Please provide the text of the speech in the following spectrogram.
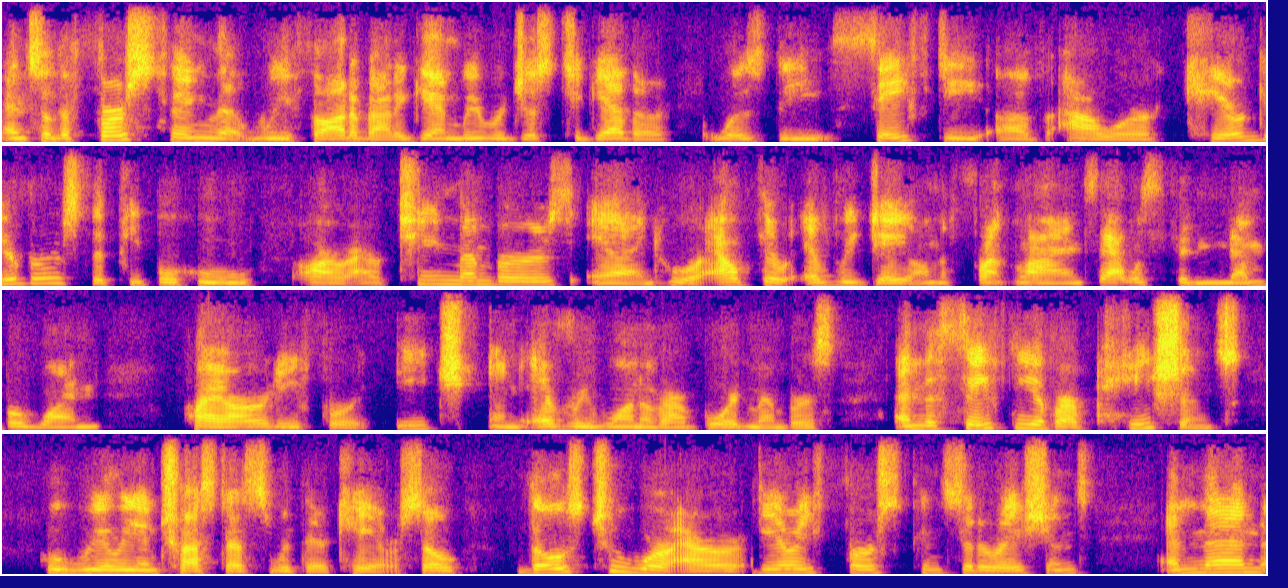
And so the first thing that we thought about, again, we were just together, was the safety of our caregivers, the people who are our team members and who are out there every day on the front lines. That was the number one priority for each and every one of our board members, and the safety of our patients who really entrust us with their care. So those two were our very first considerations. And then,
